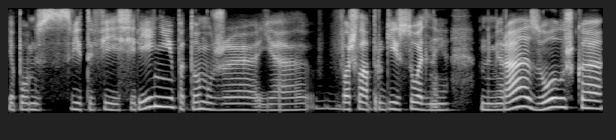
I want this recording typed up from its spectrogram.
я помню, с свиты «Феи сирени», потом уже я вошла в другие сольные номера, «Золушка»,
